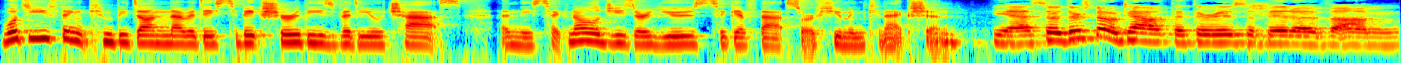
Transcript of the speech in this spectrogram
what do you think can be done nowadays to make sure these video chats and these technologies are used to give that sort of human connection? Yeah, so there's no doubt that there is a bit of um,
